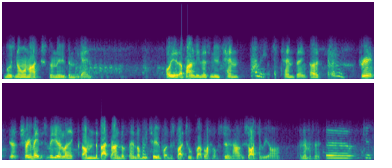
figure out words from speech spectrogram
Because no one likes the noob in the game. Oh yeah, apparently there's a new 10, Damn it. 10 thing. Uh, should we, uh, should we make this video like um the background of MW2, but just like talk about Black Ops 2 and how excited we are and everything? uh, just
